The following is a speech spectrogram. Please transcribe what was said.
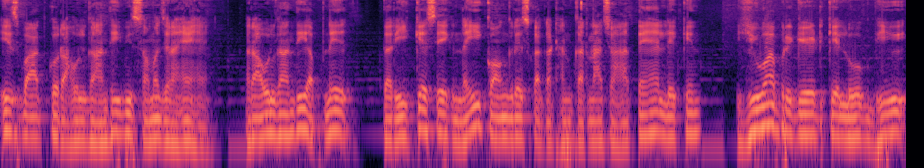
इस बात को राहुल गांधी भी समझ रहे हैं। राहुल गांधी अपने तरीके से एक नई कांग्रेस का गठन करना चाहते हैं, लेकिन युवा ब्रिगेड के लोग भी,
